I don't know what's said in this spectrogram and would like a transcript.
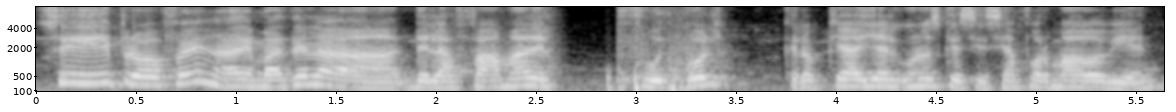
Sí, profe, además de la, de la fama del fútbol, creo que hay algunos que sí se han formado bien.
